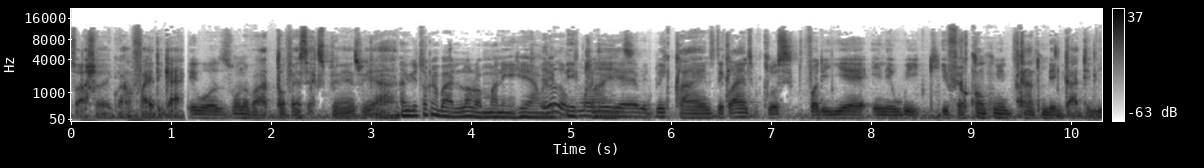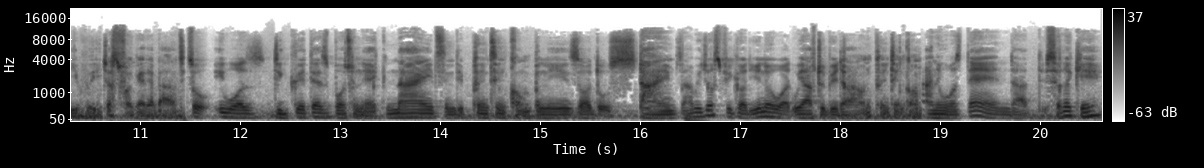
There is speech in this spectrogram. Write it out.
to actually go and fight the guy. It was one of our toughest experience we had. And you're talking about a lot of money here and A with lot big of money clients. here with big clients. The clients will close for the year in a week. If your company can't make that delivery, just forget about it. So it was the greatest bottleneck. Nights in the printing companies, all those times. And we just figured, you know what, we have to build our own printing company. And it was then that they said, okay,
